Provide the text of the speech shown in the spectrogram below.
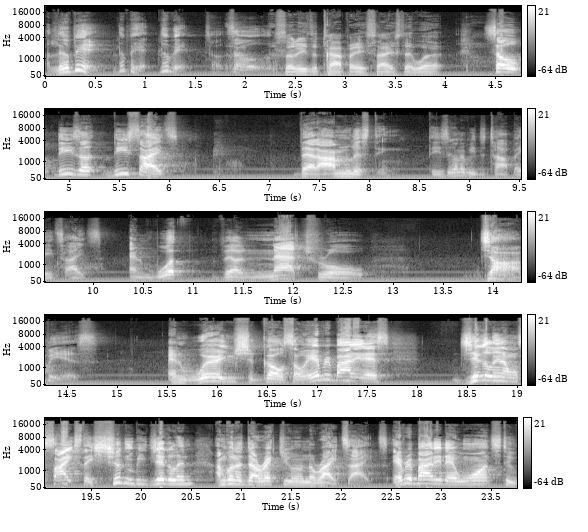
A little bit, a little bit, a little bit. So, so, So these are top eight sites that what? so these are these sites that I'm listing. These are going to be the top eight sites and what their natural job is and where you should go. So everybody that's jiggling on sites they shouldn't be jiggling, I'm going to direct you on the right sites. Everybody that wants to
